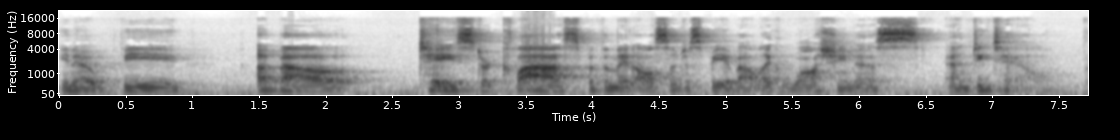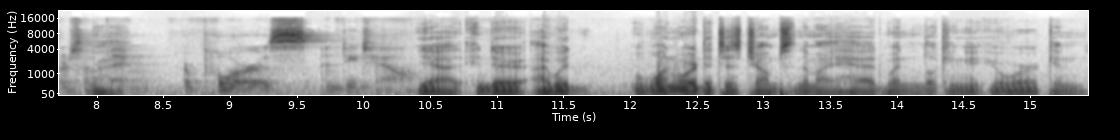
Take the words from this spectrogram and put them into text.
you know be about taste or class, but then they'd also just be about like washiness and detail or something. Or pores and detail. Yeah, and there, I would one word that just jumps into my head when looking at your work and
